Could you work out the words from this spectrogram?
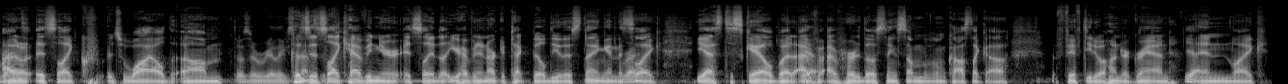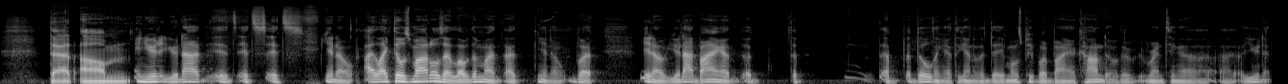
I don't it's like it's wild. Um Those are really because it's like having your it's like you're having an architect build you this thing and it's Right. like yes to scale but I've, I've heard those things some of them cost like a 50 to 100 grand Yeah. and like that um and you're you're not it's it's it's you know I like those models. I love them. I, I you know but you know you're not buying a a, a a building at the end of the day. Most people are buying a condo. They're renting a, a unit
